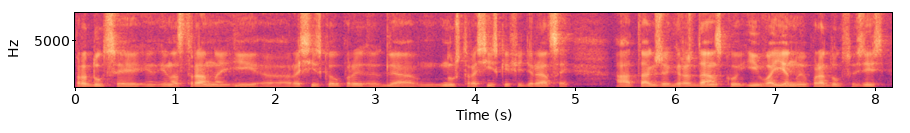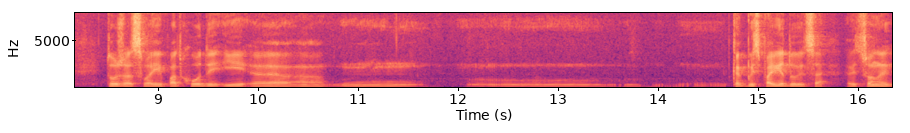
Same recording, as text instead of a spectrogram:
продукцией иностранной и э, российского для нужд Российской Федерации, а также гражданскую и военную продукцию. Здесь тоже свои подходы и э, как бы исповедуются авиационной,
